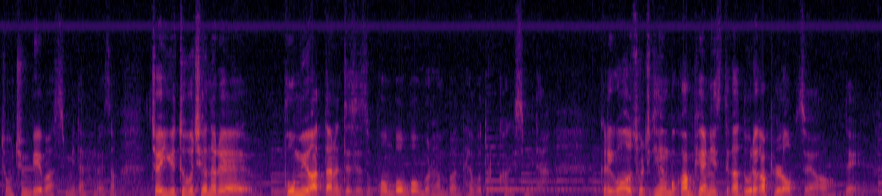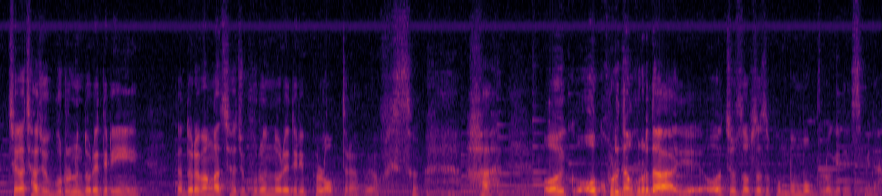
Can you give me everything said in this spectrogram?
좀 준비해봤습니다. 그래서 저희 유튜브 채널에 봄이 왔다는 뜻에서 봄봄봄을 한번 해보도록 하겠습니다. 그리고 솔직히 행복한 피아니스트가 노래가 별로 없어요. 네, 제가 자주 부르는 노래들이 그러니까 노래방 가서 자주 부르는 노래들이 별로 없더라고요. 그래서 하, 어, 어 고르다 고르다 예, 어쩔 수 없어서 봄봄봄 부르게 됐습니다.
